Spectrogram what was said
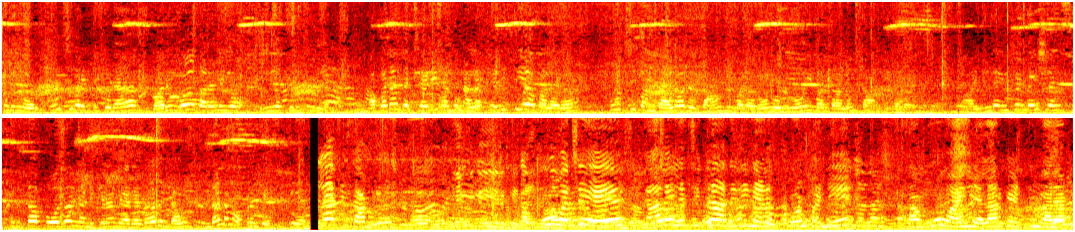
கொடுங்க. ஒரு பூச்சி வரட்டி கூட வருதோ வரலையோ நீங்க கொடுத்துருங்க. அப்பதான் அந்த செடி வந்து நல்லா ஹெல்த்தியா வளரும். பூச்சி வந்தாலும் அதை தாங்கி வளரும். ஒரு நோய் வந்தாலும் தாங்கி வளரும். இந்த இன்ஃபர்மேஷன்ஸ் கொடுத்தா போதும்னு நினைக்கிறேன். வேற ஏதாவது டவுட் இருந்தா நம்ம அப்புறம் பேசிக்கலாம். இந்த பூ வந்து காலையில சித்ரா திடீர்னு எனக்கு ஃபோன் பண்ணி நான் பூ வாங்கி எல்லாருக்கும் எடுத்துன்னு வரேன்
